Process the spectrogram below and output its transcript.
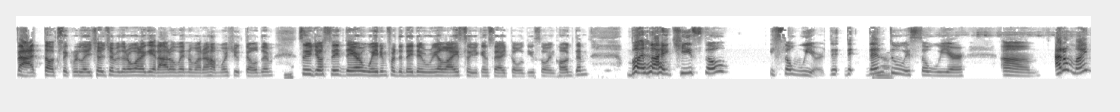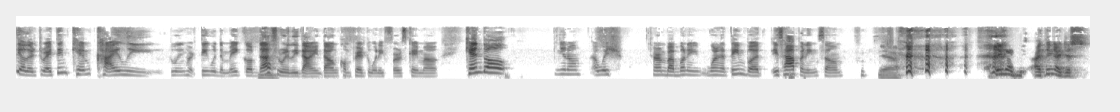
bad toxic relationship and they don't want to get out of it no matter how much you tell them. So you just sit there waiting for the day they realize so you can say I told you so and hug them. But like he's so it's so weird. Th- th- them Yeah. two is so weird. Um I don't mind the other three. I think Kim, Kylie doing her thing with the makeup, that's really dying down compared to when he first came out. Kendall, you know, I wish her and Bad Bunny weren't a team, but it's happening. So Yeah. I think I, just, I think I just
